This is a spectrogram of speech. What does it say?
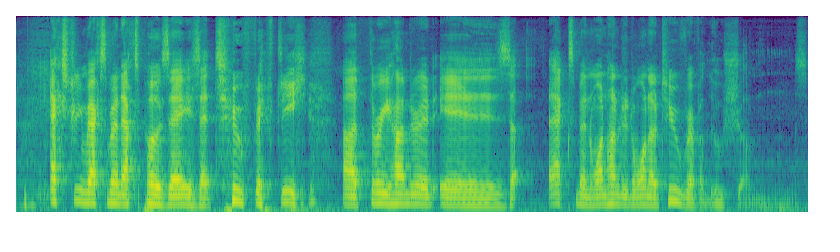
Extreme X Men Expose is at 250. Uh, 300 is X Men 100 to 102 Revolutions.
